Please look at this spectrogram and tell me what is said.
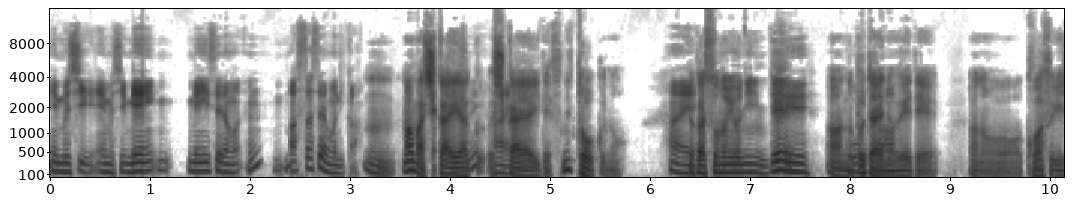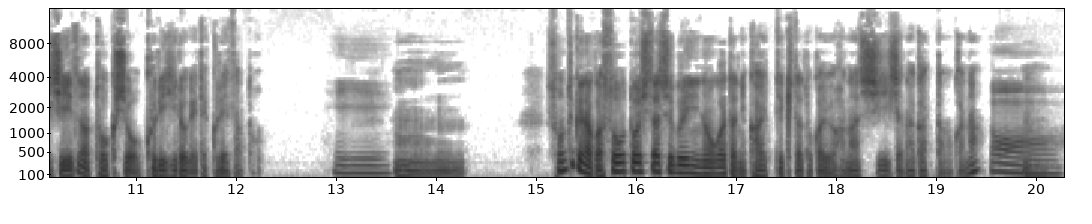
MC、MC、メイン、メインセレモニー、ん？マスターセレモニーか。うん。まあまあ司会役、ねはい司会ですね、トークの。はい。だからその4人で、えあの、舞台の上で、あの、怖すぎシリーズのトークショーを繰り広げてくれたと。ええうん。その時なんか相当久しぶりに能形に帰ってきたとかいう話じゃなかったのかな？ああ、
